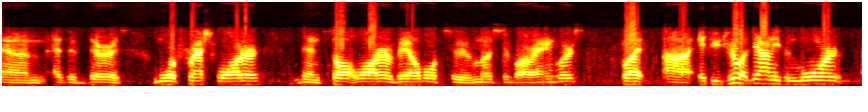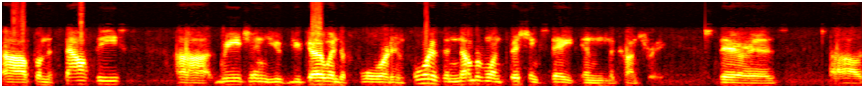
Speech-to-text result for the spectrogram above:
um, as it, there is more fresh water than salt water available to most of our anglers. But uh, if you drill it down even more uh, from the southeast uh, region, you, you go into Florida, and Florida is the number one fishing state in the country. There is uh,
